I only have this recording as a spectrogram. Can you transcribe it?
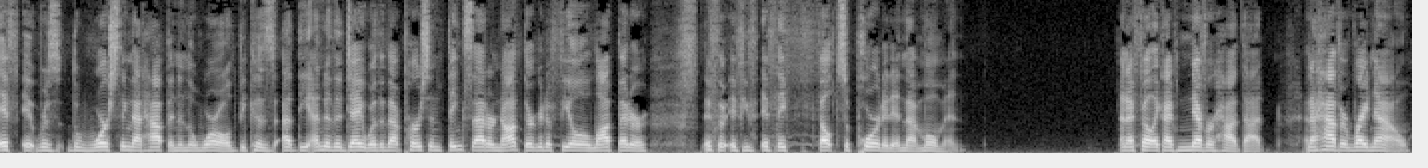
if it was the worst thing that happened in the world because at the end of the day, whether that person thinks that or not, they're going to feel a lot better if if you if they felt supported in that moment. And I felt like I've never had that. And I have it right now.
